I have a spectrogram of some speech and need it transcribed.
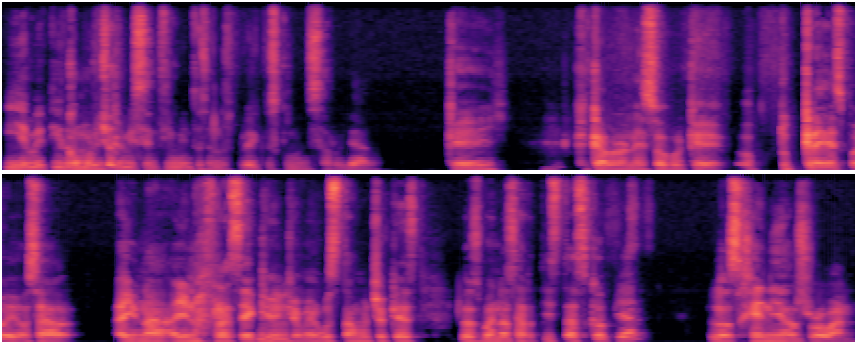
Y he metido Comunica. muchos de mis sentimientos en los proyectos que hemos desarrollado. Ok. Qué cabrón eso, porque oh, tú crees, pues, o sea, hay una, hay una frase que, que me gusta mucho que es, los buenos artistas copian, los genios roban.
